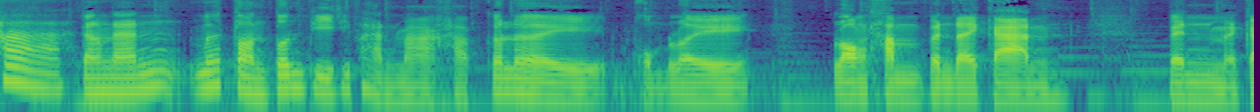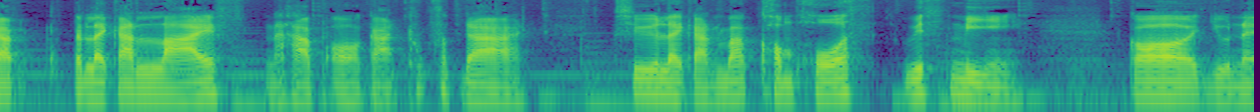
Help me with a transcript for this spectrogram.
ค่ะ ดังนั้นเมื่อตอนต้นปีที่ผ่านมาครับ ก็เลยผมเลยลองทำเป็นรายการเป็นเหมือนกับเป็นรายการไลฟ์นะครับออกอากาศทุกสัปดาห์ ชื่อรายการว่า Compose with me ก็อยู่ใน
